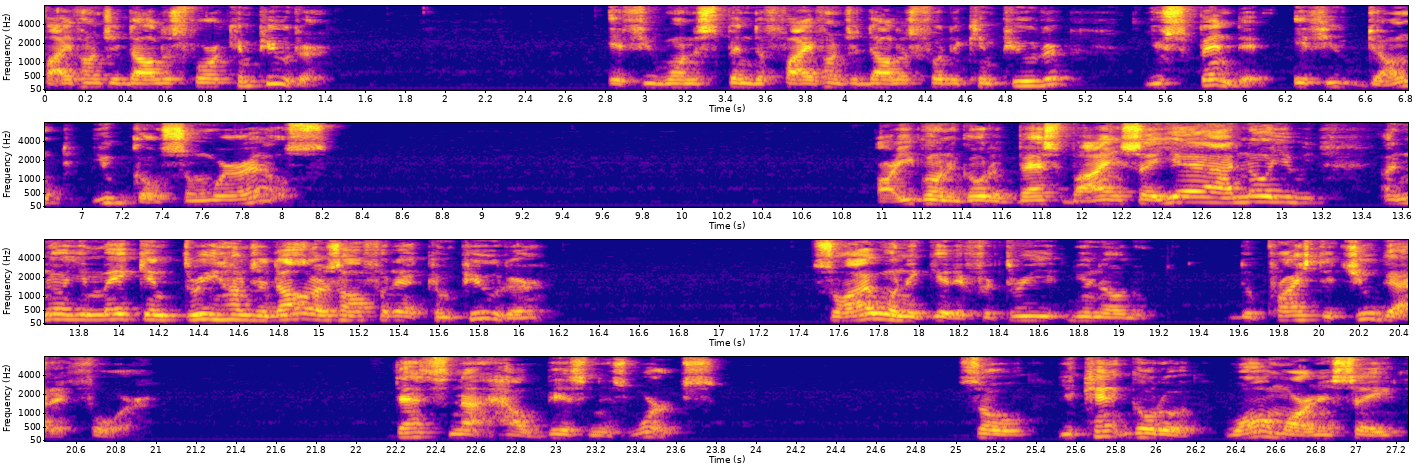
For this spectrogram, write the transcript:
$500 for a computer. If you want to spend the $500 for the computer, you spend it. If you don't, you go somewhere else. Are you going to go to Best Buy and say, "Yeah, I know you I know you're making $300 off of that computer. So I want to get it for 3, you know, the price that you got it for." That's not how business works. So you can't go to Walmart and say,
